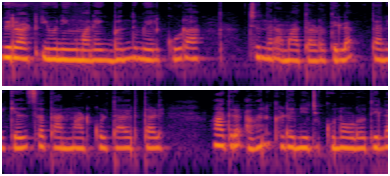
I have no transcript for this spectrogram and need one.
ವಿರಾಟ್ ಈವ್ನಿಂಗ್ ಮನೆಗೆ ಬಂದ ಮೇಲೆ ಕೂಡ ಚಂದನ ಮಾತಾಡೋದಿಲ್ಲ. ತನ್ನ ಕೆಲಸ ತಾನು ಮಾಡ್ಕೊಳ್ತಾ ಇರ್ತಾಳೆ. ಆದರೆ ಅವನ ಕಡೆ ನಿಜಕ್ಕೂ ನೋಡೋದಿಲ್ಲ.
